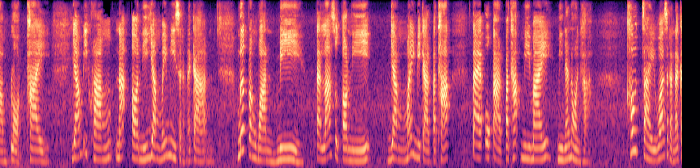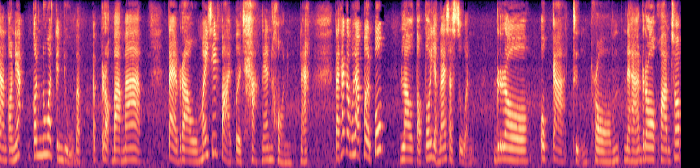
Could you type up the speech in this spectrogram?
ามปลอดภัย ย้ำอีกครั้งณตอนนี้ยังไม่มีสถานการณ์ เมื่อกลางวันมี แต่ล่าสุดตอนนี้ยังไม่มีการประทะ แต่โอกาสประทะมีไหมมีแน่นอนค่ะ เข้าใจว่าสถานการณ์ตอนนี้ก็นวดกันอยู่แบบแบบเปราะบางมาก แต่เราไม่ใช่ฝ่ายเปิดฉากแน่นอนนะ แต่ถ้ากัมพูชาเปิดปุ๊บ เราตอบโต้อย่างได้สัดส่วน รอโอกาสถึงพร้อมนะคะรอความชอบ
